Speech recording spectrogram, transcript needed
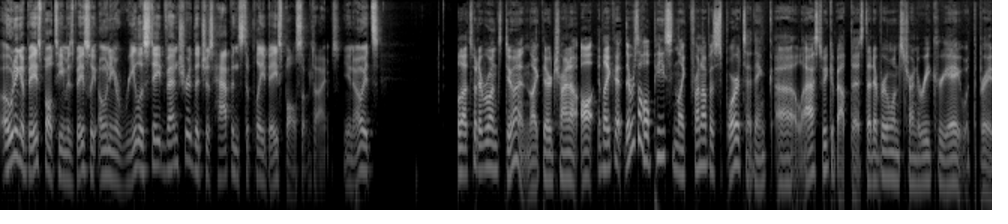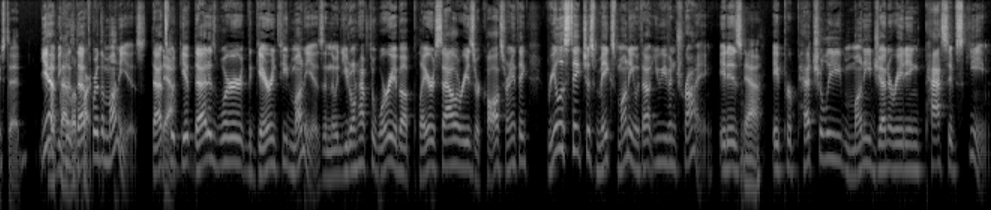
owning a baseball team is basically owning a real estate venture that just happens to play baseball sometimes. You know, it's well, that's what everyone's doing. Like they're trying to all like there was a whole piece in like front office sports, I think, uh, last week about this that everyone's trying to recreate what the Braves did. Yeah, because that that's part. where the money is. That's yeah. what give that is where the guaranteed money is, and then you don't have to worry about player salaries or costs or anything. Real estate just makes money without you even trying. It is yeah. a perpetually money generating passive scheme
